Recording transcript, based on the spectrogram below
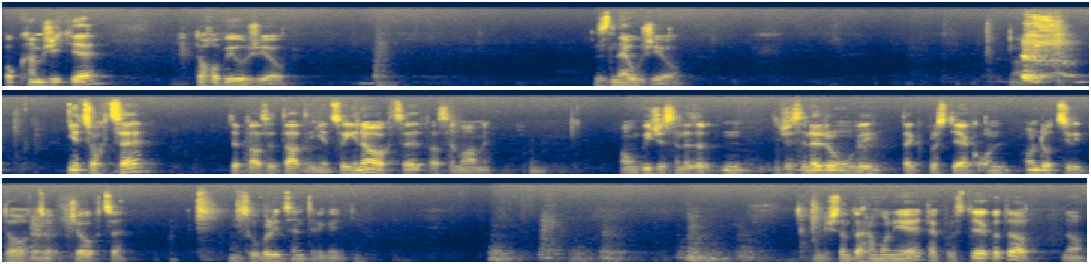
okamžitě toho využijou. Zneužijou. No. Něco chce, zeptá se táty. Něco jiného chce, zeptá se mámy. a on ví, že se, neza, že se nedomluví, tak prostě jako on, on docílí toho, co, čeho chce. Oni jsou velice inteligentní. Když tam ta harmonie je, tak prostě jako to, no.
